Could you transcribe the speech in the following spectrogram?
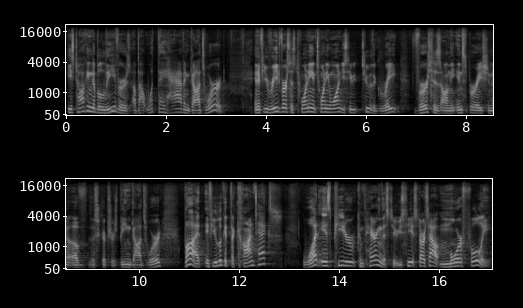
he's talking to believers about what they have in God's word. And if you read verses 20 and 21, you see two of the great verses on the inspiration of the scriptures, being God's word. But if you look at the context, what is Peter comparing this to? You see, it starts out more fully.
